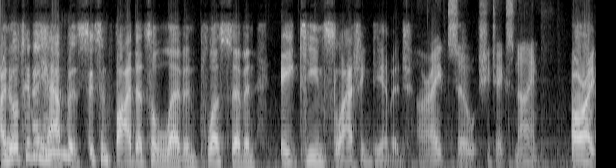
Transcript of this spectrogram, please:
I know it's going to be half, but 6 and 5, that's 11. Plus 7, 18 slashing damage. All right, so she takes nine. All right.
